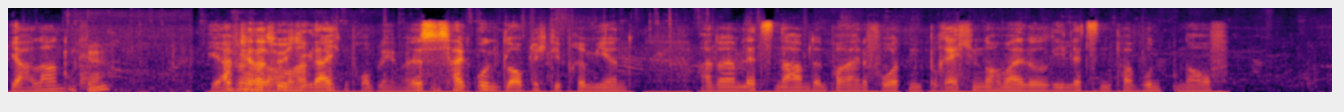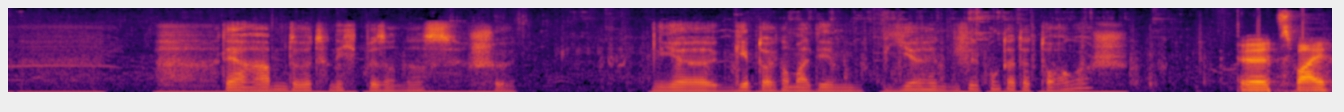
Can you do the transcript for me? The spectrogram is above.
Jalan? Okay. Ihr habt ja natürlich die gleichen Probleme. Es ist halt unglaublich deprimierend. An eurem letzten Abend in Pareine Furten brechen nochmal so die letzten paar Wunden auf. Der Abend wird nicht besonders schön. Ihr gebt euch nochmal dem Bier hin. Wie viel Punkte hat der Torgosch? Äh, zwei.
